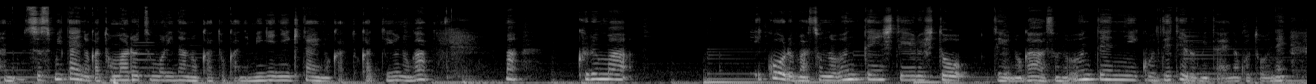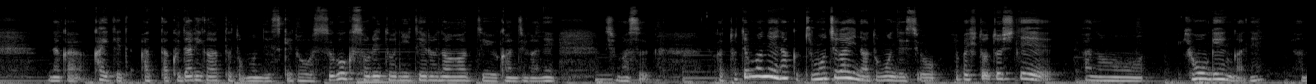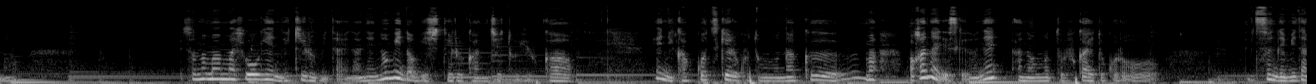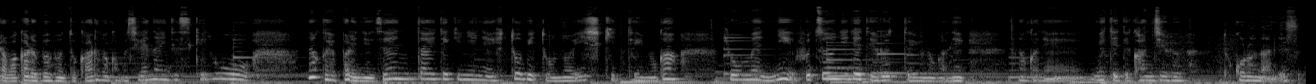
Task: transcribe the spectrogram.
あの進みたいのか止まるつもりなのかとかね右に行きたいのかとかっていうのがまあ車イコールまあその運転している人っていうのがその運転にこう出てるみたいなことをねなんか書いてあったくだりがあったと思うんですけどすごくそれと似てるなっていう感じがねします。とてもねなんか気持ちがいいなと思うんですよ。やっぱ人としてあの表現がねあのそのまま表現できるみたいなねのびのびしてる感じというか変にかっこつけることもなくまあ分かんないですけどねあのもっと深いところを住んでみたら分かる部分とかあるのかもしれないんですけどなんかやっぱりね全体的にね人々の意識っていうのが表面に普通に出てるっていうのがねなんかね見てて感じるところなんです。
